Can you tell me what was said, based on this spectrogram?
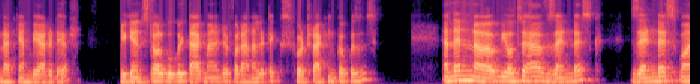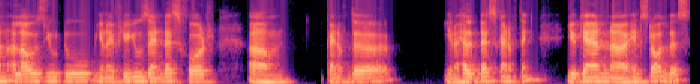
that can be added here. You can install Google Tag Manager for analytics for tracking purposes. And then uh, we also have Zendesk. Zendesk one allows you to, you know, if you use Zendesk for um, kind of the, you know, help desk kind of thing, you can uh, install this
